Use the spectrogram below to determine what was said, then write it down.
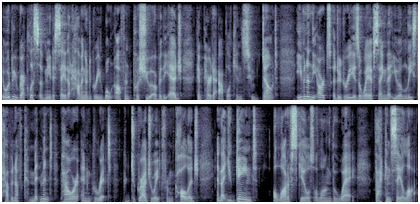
It would be reckless of me to say that having a degree won't often push you over the edge compared to applicants who don't. Even in the arts, a degree is a way of saying that you at least have enough commitment, power, and grit to graduate from college, and that you gained a lot of skills along the way. That can say a lot.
